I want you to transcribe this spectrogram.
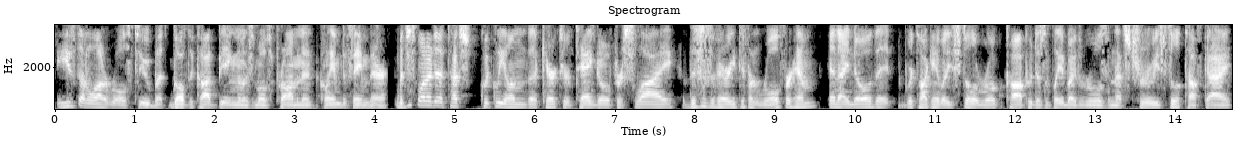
He's done a lot of roles too, but Gul Dukat being his most prominent claim to fame there. But just wanted to touch quickly on the character of Tango for Sly. This is a very different role for him, and I know that we're talking about he's still a rogue cop who doesn't play by the rules, and that's true. He's still a tough guy.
